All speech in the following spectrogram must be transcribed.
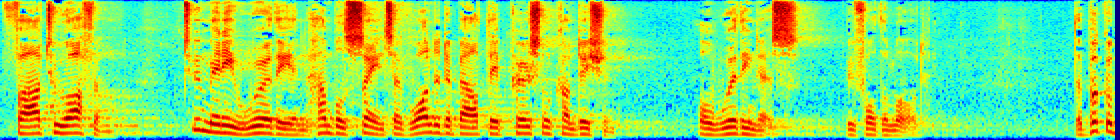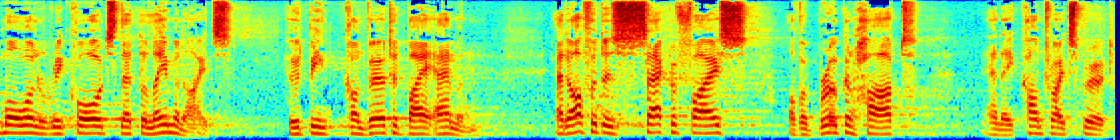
Far too often, too many worthy and humble saints have wondered about their personal condition or worthiness before the Lord. The Book of Mormon records that the Lamanites, who had been converted by Ammon, had offered a sacrifice of a broken heart and a contrite spirit,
